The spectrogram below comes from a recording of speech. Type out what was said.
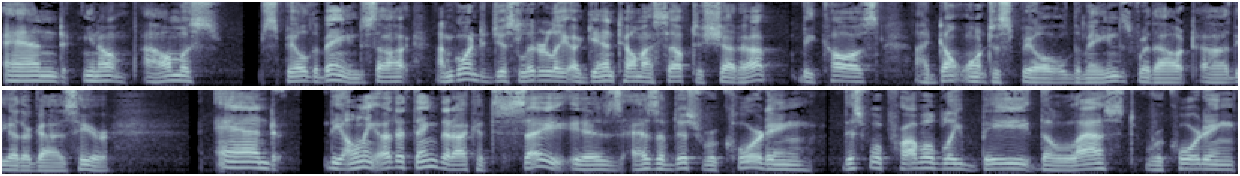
and you know, I almost spilled the beans. So I, I'm going to just literally again tell myself to shut up because I don't want to spill the beans without uh, the other guys here. And the only other thing that I could say is, as of this recording, this will probably be the last recording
